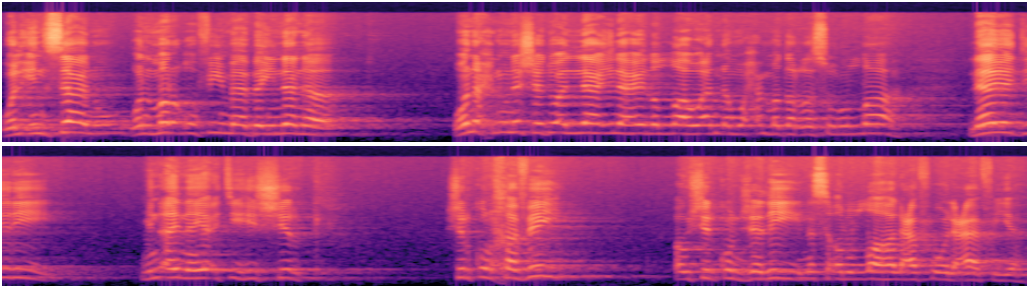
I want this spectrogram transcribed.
والإنسان والمرء فيما بيننا. ونحن نشهد أن لا إله إلا الله وأن محمد رسول الله. لا يدري من أين يأتيه الشرك. شرك خفي أو شرك جلي نسأل الله العفو والعافية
